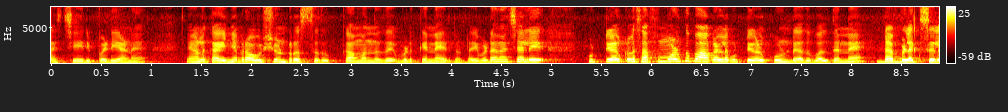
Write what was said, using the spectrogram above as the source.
കച്ചേരിപ്പടിയാണ്. ഞങ്ങൾ കഴിഞ്ഞ പ്രാവശ്യം ഡ്രസ്സ് എടുക്കാൻ വന്നത് ഇവിടെ തന്നെ ആയിരുന്നു കേട്ടോ ഇവിടെ എന്ന് വെച്ചാൽ കുട്ടികൾക്കുള്ള സഫമോൾക്ക് പാകമുള്ള കുട്ടികൾക്കും ഉണ്ട്. അതുപോലെ തന്നെ ഡബിൾ എക്സിൽ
